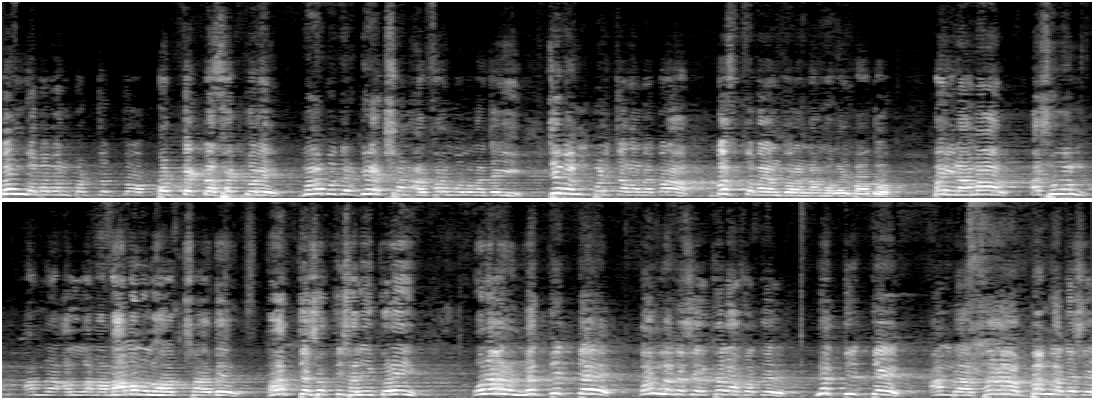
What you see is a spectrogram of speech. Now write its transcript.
বঙ্গভবন পর্যন্ত প্রত্যেকটা সেক্টরে মাহবুদের ডিরেকশন আর ফর্মুল অনুযায়ী জীবন পরিচালনা করা, বাস্তবায়ন করার নাম হলো ইবাদত। ভাইরা আমার, আসুন আমরা আল্লামা মামুনুল হক সাহেবের হাতকে শক্তিশালী করি। ওনার নেতৃত্বে বাংলাদেশের খেলাফতের নেতৃত্বে আমরা সারা বাংলাদেশে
